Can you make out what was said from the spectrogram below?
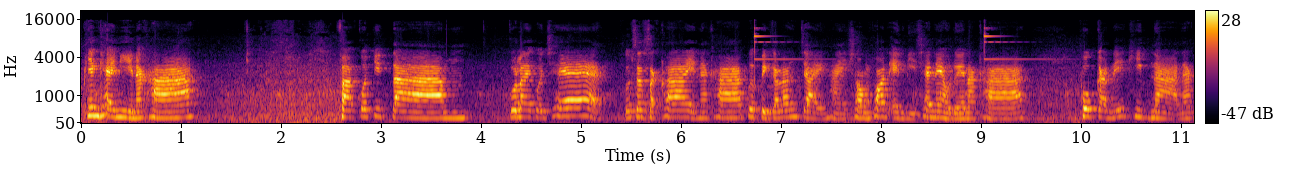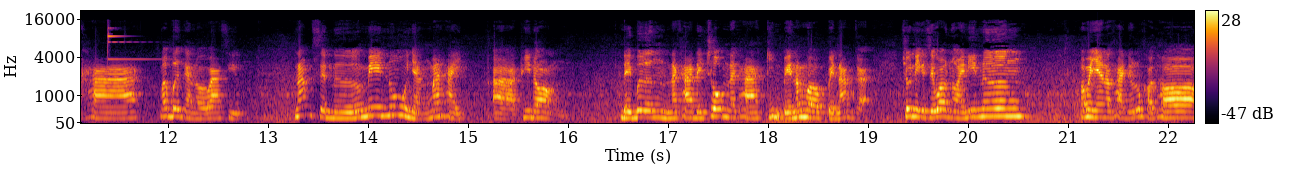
เพียงแค่นี้นะคะ ฝากกดติดตามกดไลค์กดแชร์กด subscribe นะคะ เพื่อเป็นกำลังใจให้ช่องพอดแอนบีชาแนลด้วยนะคะ พบกันในคลิปหน้านะคะมาเบิ่งกันว่าว่าสินำเสนอเมนูอย่างมาให้อ่พี่น้องได้เบิ่งนะคะ ได้ชมนะคะ กินเป็นน้ำเบาเป็นน้ำกะช่วงนี้ก็สิว่าหน่อยนิดนึงเพราะไม่งั้นนะคะเดี๋ยวลูกขอทอง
